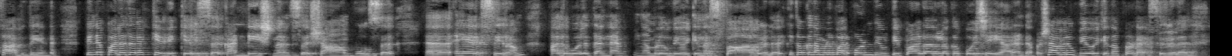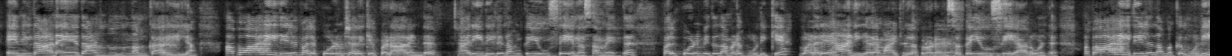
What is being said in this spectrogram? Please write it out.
സാധ്യതയുണ്ട്. പിന്നെ പലതരം chemicals conditioners shampoos hair serum അതുപോലെ തന്നെ നമ്മൾ ഉപയോഗിക്കുന്ന സ്പാകൾ ഇതൊക്കെ നമ്മൾ പലപ്പോഴും ബ്യൂട്ടി പാർലറിലൊക്കെ പോയി ചെയ്യാറുണ്ട്. പക്ഷെ അവർ ഉപയോഗിക്കുന്ന പ്രൊഡക്ട്സുകൾ എന്താണ് ഏതാണെന്നൊന്നും നമുക്ക് അറിയില്ല അപ്പോൾ ആ രീതിയിൽ പലപ്പോഴും ചതിക്കപ്പെടാറുണ്ട്. ആ രീതിയിൽ നമുക്ക് യൂസ് ചെയ്യുന്ന സമയത്ത് പലപ്പോഴും ഇത് നമ്മുടെ മുടിക്ക് വളരെ ഹാനികരമായിട്ടുള്ള പ്രൊഡക്ട്സ് ഒക്കെ യൂസ് ചെയ്യാറുമുണ്ട്. അപ്പൊ ആ രീതിയിൽ നമുക്ക് മുടി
